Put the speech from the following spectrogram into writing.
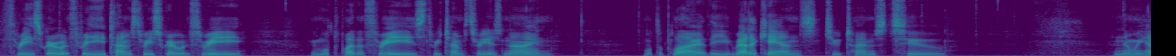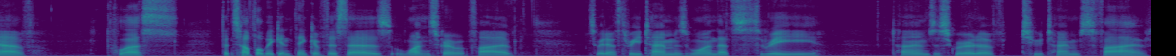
3 square root 3 times 3 square root 3. We multiply the 3's. 3 times 3 is 9. Multiply the radicands. 2 times 2. And then we have plus, if it's helpful we can think of this as 1 square root 5. So we'd have 3 times 1, that's 3 times the square root of 2 times 5.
